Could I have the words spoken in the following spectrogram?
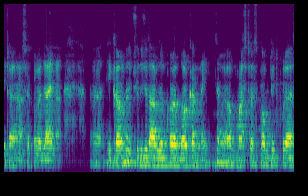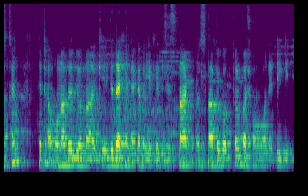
এটা আশা করা যায় না। এই কারণে শুধু শুধু আবেদন করার দরকার নাই। যারা মাস্টার্স কমপ্লিট করে আসছেন, এটা ওনাদের জন্য আর কি। যে দেখেন, এখানে লিখে দিয়েছে স্নাক স্নাতকোত্তর বা সমমানের ডিগ্রি।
